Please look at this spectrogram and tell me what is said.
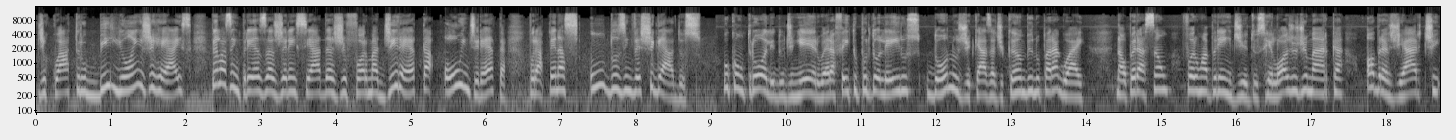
de 4 bilhões de reais pelas empresas gerenciadas de forma direta ou indireta por apenas um dos investigados. O controle do dinheiro era feito por doleiros, donos de casa de câmbio no Paraguai. Na operação, foram apreendidos relógios de marca, obras de arte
